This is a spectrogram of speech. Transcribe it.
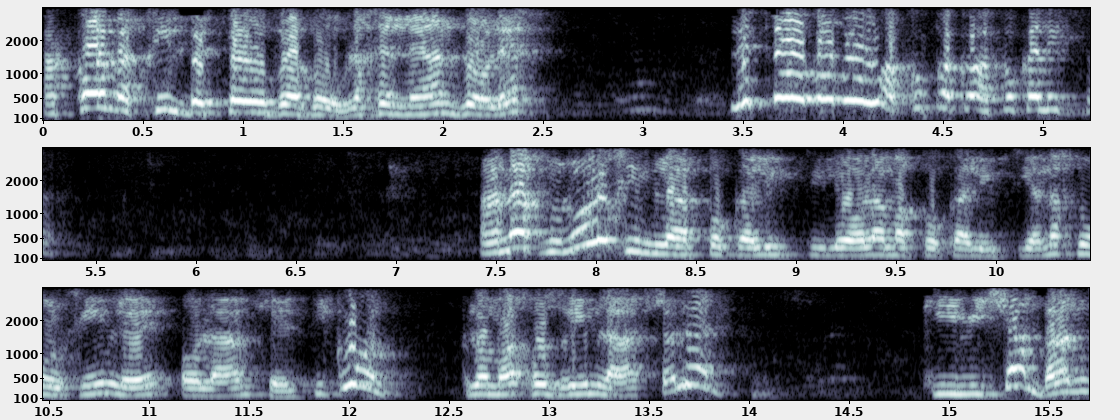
הכל מתחיל בתוהו ובוהו, לכן לאן זה הולך? לתוהו ובוהו, אפוקליפסה. אנחנו לא הולכים לאפוקליפסי, לעולם אפוקליפסי, אנחנו הולכים לעולם של תיקון, כלומר חוזרים לשלם, כי משם באנו.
